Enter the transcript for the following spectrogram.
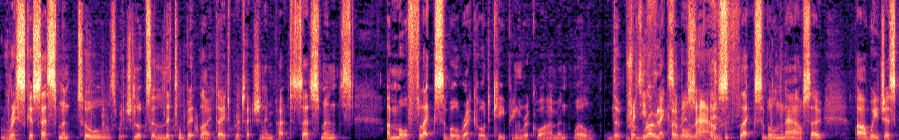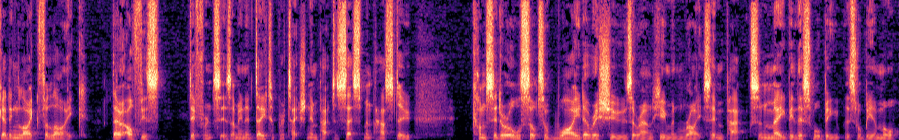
risk assessment tools, which looks a little bit like data protection impact assessments. A more flexible record keeping requirement. Well, the, Pretty the flexible is, now. is flexible now. So are we just getting like for like? There are obvious differences. I mean, a data protection impact assessment has to consider all sorts of wider issues around human rights impacts, and maybe this will be this will be a more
